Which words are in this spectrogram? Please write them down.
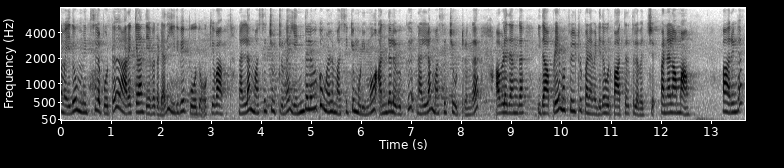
நம்ம எதுவும் மிக்சியில் போட்டு அரைக்கலாம் தேவை கிடையாது. இதுவே போதும். ஓகேவா நல்லா மசிச்சு விட்ருங்க எந்த அளவுக்கு உங்களால் மசிக்க முடியுமோ அந்தளவுக்கு நல்லா மசிச்சு விட்ருங்க அவ்வளோதாங்க இதை அப்படியே நம்ம ஃபில்ட்ரு பண்ண வேண்டியதை ஒரு பாத்திரத்தில் வச்சு. பண்ணலாமா? பாருங்கள்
